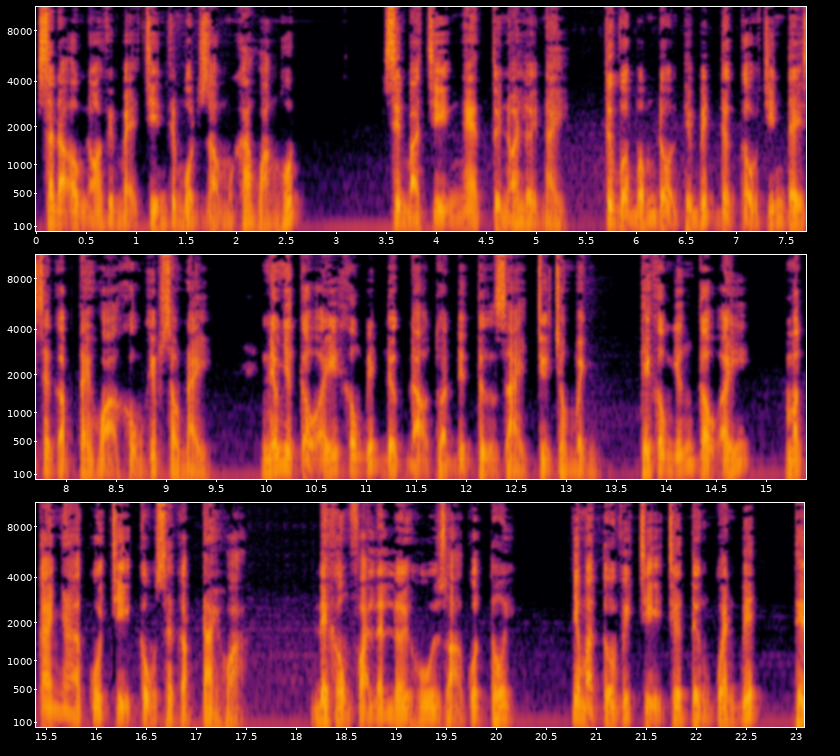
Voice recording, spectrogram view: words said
Sau đó ông nói với mẹ Chín với một giọng khá hoảng hốt. Xin bà chị nghe tôi nói lời này. Tôi vừa bấm độn thì biết được cậu Chín đây sẽ gặp tai họa khủng khiếp sau này. Nếu như cậu ấy không biết được đạo thuật để tự giải trừ cho mình, thì không những cậu ấy mà cả nhà của chị cũng sẽ gặp tai họa. Đây không phải là lời hù dọa của tôi. Nhưng mà tôi với chị chưa từng quen biết, thì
